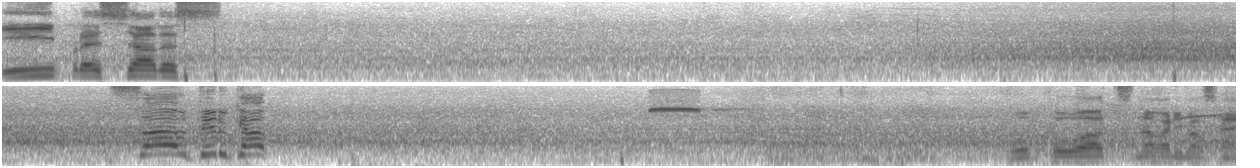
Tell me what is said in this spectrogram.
いいプレッシャーですさあ打てるか？ここはつながりません。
